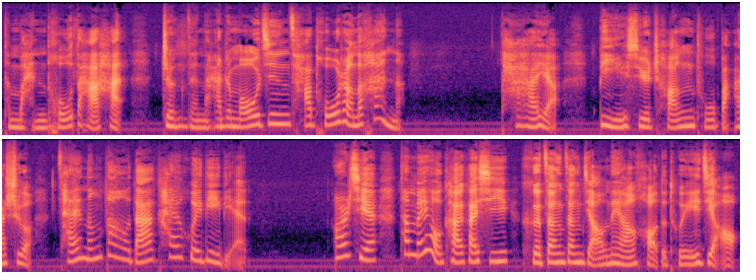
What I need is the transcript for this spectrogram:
他满头大汗，正在拿着毛巾擦头上的汗呢。他呀，必须长途跋涉才能到达开会地点，而且他没有卡卡西和脏脏脚那样好的腿脚。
